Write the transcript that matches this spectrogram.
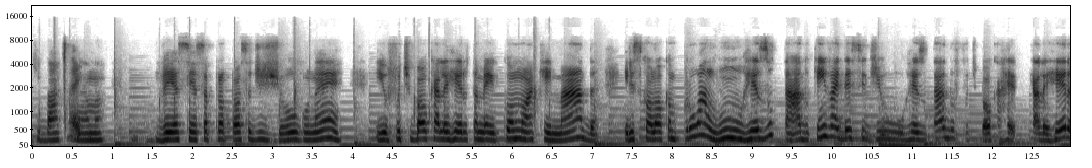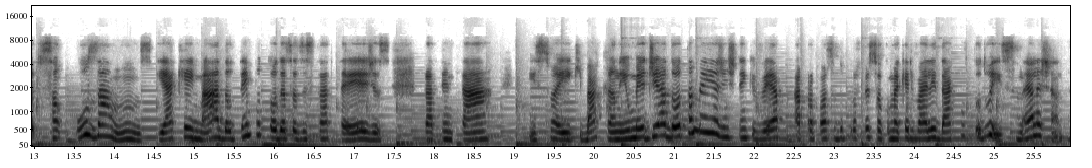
Que bacana. É. Ver, assim, essa proposta de jogo, né? E o futebol calerreiro também, como a queimada, eles colocam para o aluno o resultado. Quem vai decidir o resultado do futebol calerreiro são os alunos. E a queimada, o tempo todo, essas estratégias para tentar isso aí, que bacana. E o mediador também, a gente tem que ver a, a proposta do professor, como é que ele vai lidar com tudo isso, né, Alexandre?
